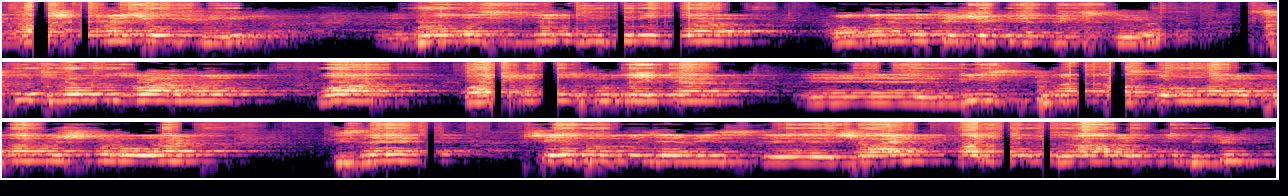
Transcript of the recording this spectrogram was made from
karşılamaya çalışıyoruz. E, burada sizlerin huzurunda onlara da teşekkür etmek istiyorum. Sıkıntılarımız var mı? Var. Başkanımız buradayken e, biz Pınar Kastamonular ve Pınarbaşılar olarak bize şey yapabileceğimiz e, Şahin Başkanımız rahmetli bütün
